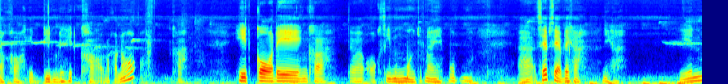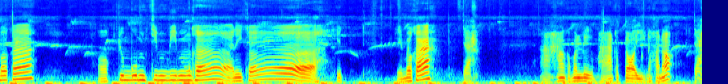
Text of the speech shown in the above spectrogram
นะคะเห็ดดินหรือเห็ดขาวนะคะเนาะค่ะ เห็ดกอแดงค่ะ แต่ว่าออกสีมึงมองๆจักหน่อยปุ๊บอ่าแซ่บๆเลยค่ะ นี่ค่ะ เห็นบ่คะออกจุมบุมจิมบิมค่ะนี่ค่ะเห็ดเห็นบ่คะจ้ะอ่าห้ากับมันลืมหากันต่ออีกนะคะเนาะจ้ะ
